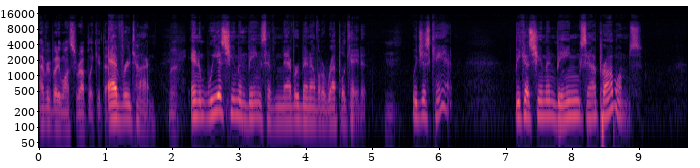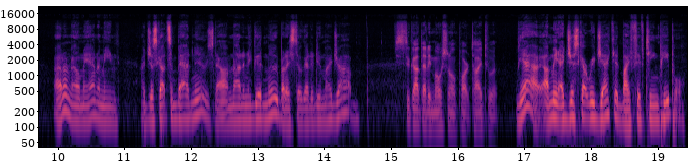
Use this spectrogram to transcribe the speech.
Everybody wants to replicate that. every time. Yeah. And we as human beings have never been able to replicate it. Hmm. We just can't because human beings have problems. I don't know, man. I mean, I just got some bad news. Now I'm not in a good mood, but I still got to do my job. You still got that emotional part tied to it. Yeah, I mean, I just got rejected by 15 people.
